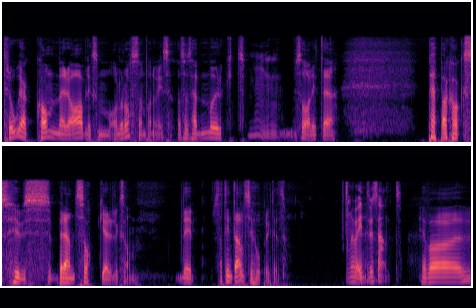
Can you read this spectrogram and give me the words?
tror jag kommer av liksom Oloroson på något vis. Alltså så här mörkt, mm. så lite pepparkakshus, bränt socker liksom. Det satt inte alls ihop riktigt. Det var intressant. Jag var,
